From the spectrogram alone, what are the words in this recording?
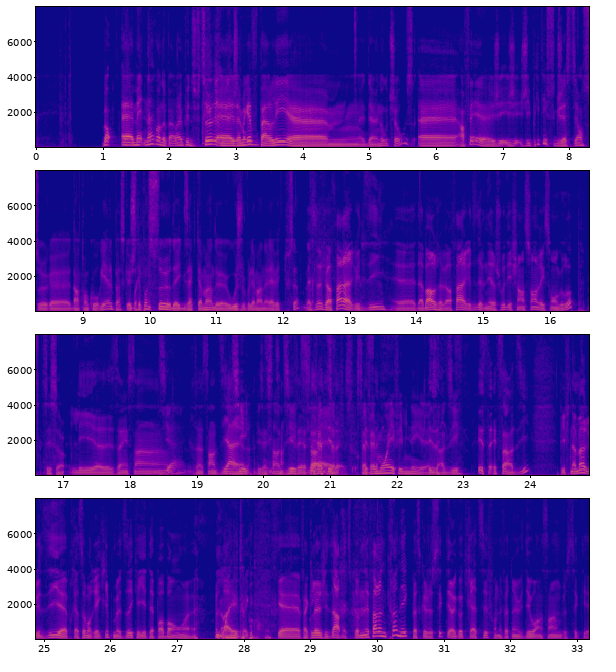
Bon, euh, maintenant qu'on a parlé un peu du futur, euh, j'aimerais vous parler euh, d'une autre chose. Euh, en fait, euh, j'ai- j'ai j'ai pris tes suggestions sur, euh, dans ton courriel parce que je n'étais Oui. pas sûr de exactement de où je voulais m'en aller avec tout ça. Ben, c'est là, j'ai offert à Rudy. euh, D'abord, j'avais offert à Rudy de venir jouer des chansons avec son groupe. C'est ça. Les euh, incendiaires. Diaires. Les incendiaires. Les incendiés. Les Ça, fait- ça- ça fait moins efféminé, les- incendié. Les incendies. Puis finalement, Rudy, après ça, m'a réécrit pour me dire qu'il était pas bon euh, Non, live. était Fait pas que, euh, fait que là, j'ai dit, ah, ben, tu pourrais venir faire une chronique parce que je sais que tu es un gars créatif. On a fait une vidéo ensemble. Je sais que.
